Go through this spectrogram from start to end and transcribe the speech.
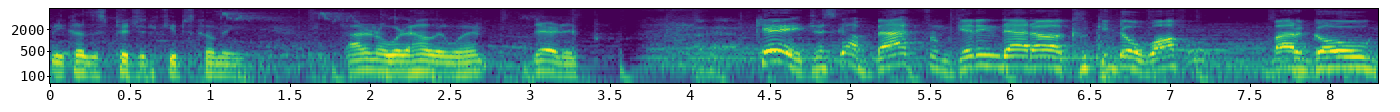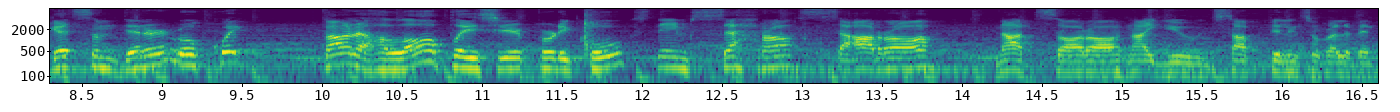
because this pigeon keeps coming. I don't know where the hell it went. There it is. Okay, just got back from getting that uh, cookie dough waffle. About to go get some dinner real quick. Found a halal place here, pretty cool. It's named Sahra, Sarah, not Sarah, not you. Stop feeling so relevant.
